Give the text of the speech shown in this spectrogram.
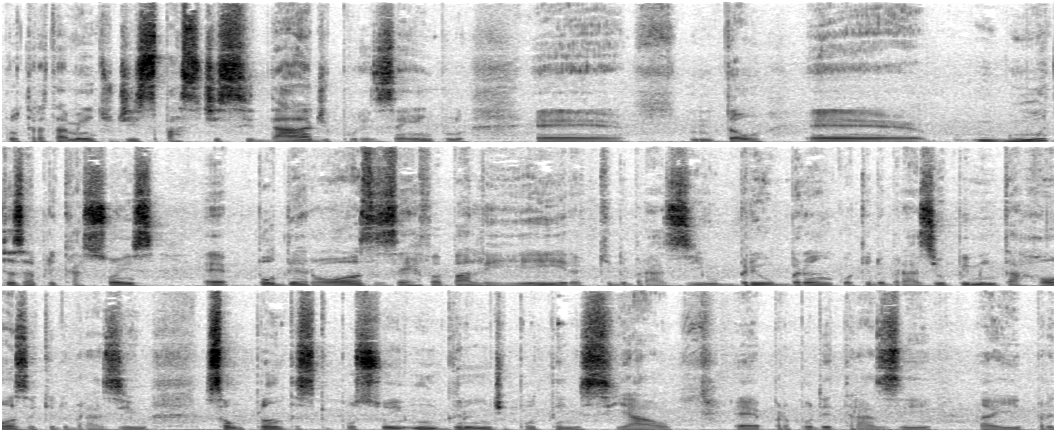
para o tratamento de espasticidade, por exemplo. É, então, muitas aplicações poderosas, erva baleeira aqui do Brasil, breu branco aqui do Brasil, pimenta rosa aqui do Brasil, são plantas que possuem um grande potencial para poder trazer aí para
